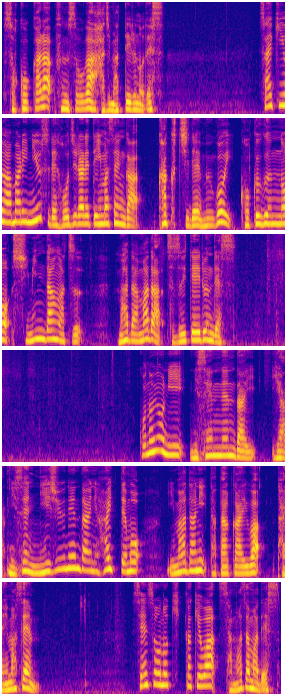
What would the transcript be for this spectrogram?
そこから紛争が始まっているのです。最近はあまりニュースで報じられていませんが、各地でむごい国軍の市民弾圧、まだまだ続いているんです。このように2000年代や2020年代に入っても、未だに戦いは絶えません。戦争のきっかけは様々です。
